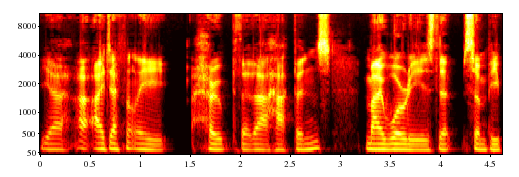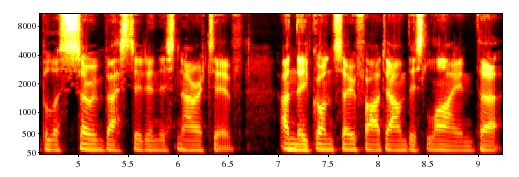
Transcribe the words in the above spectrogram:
yeah. I, I definitely hope that that happens my worry is that some people are so invested in this narrative and they've gone so far down this line that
